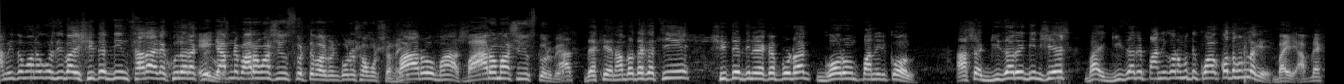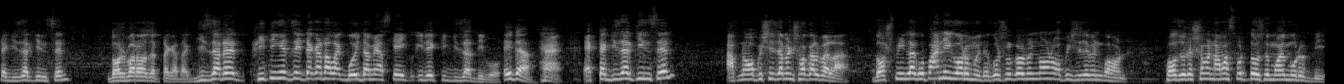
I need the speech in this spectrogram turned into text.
আমি তো মনে করছি ভাই শীতের দিন ছাড়া এটা খুলে রাখতে এইটা আপনি বারো মাস ইউজ করতে পারবেন কোনো সমস্যা নেই। বারো মাস? বারো মাস ইউজ করবেন। দেখেন আমরা দেখাচ্ছি শীতের দিনের একটা প্রোডাক্ট গরম পানির কল। আচ্ছা গিজারের দিন শেষ। ভাই গিজারে পানি গরম হতে কতক্ষণ লাগে? ভাই আপনি একটা গিজার কিনছেন দশ বারো হাজার টাকা দা গিজারের ফিটিং এর যে টাকাটা লাগবে ওই দামে আজকে ইলেকট্রিক গিজার দিব। এটা হ্যাঁ একটা গিজার কিনছেন আপনি অফিসে যাবেন সকালবেলা দশ মিনিট লাগবে পানি গরম হইতে। গোসল করবেন কখন? অফিসে যাবেন কখন? ফজরের সময় নামাজ পড়তে হচ্ছে ময় মুরব্বী।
